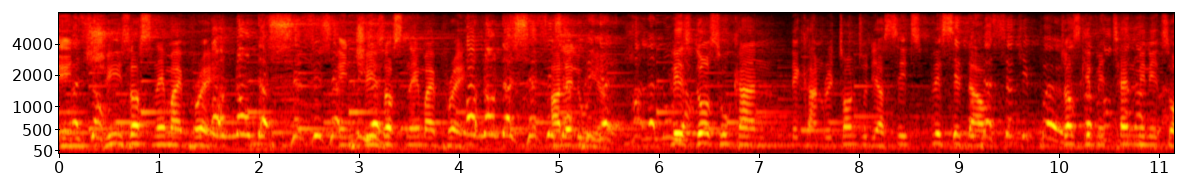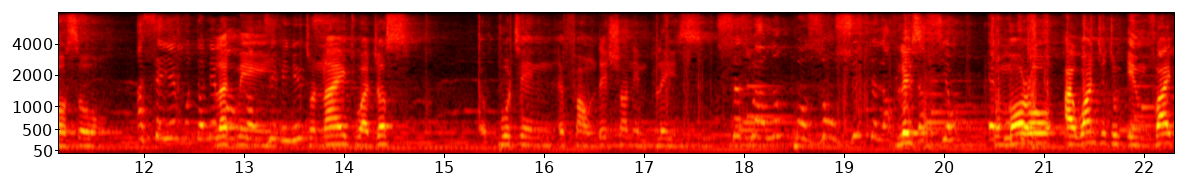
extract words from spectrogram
Et pendant que vous vous levez, que le royaume trouve son In. Jesus' name I pray. Au nom de Jésus, j'ai In. Jesus' name I pray. Au nom de Jésus, j'ai prié. Hallelujah. Please, those who can, they can return to their seats. Please sit down. plaît, ceux qui peuvent, Just give me 10 minutes or so. Let me, tonight, we're just putting a foundation in place. Ce soir, nous posons juste la Please, tomorrow, I want you to invite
